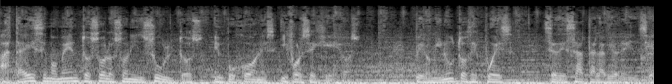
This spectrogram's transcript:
Hasta ese momento solo son insultos, empujones y forcejeos. Pero minutos después se desata la violencia.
